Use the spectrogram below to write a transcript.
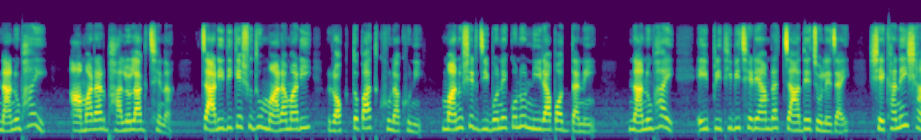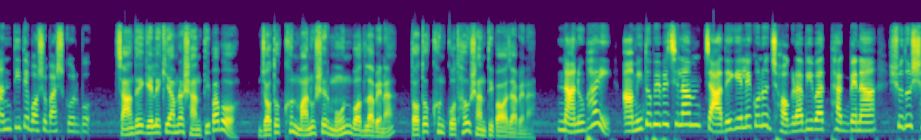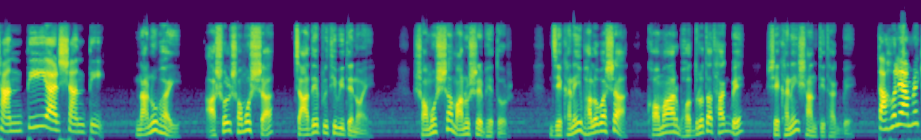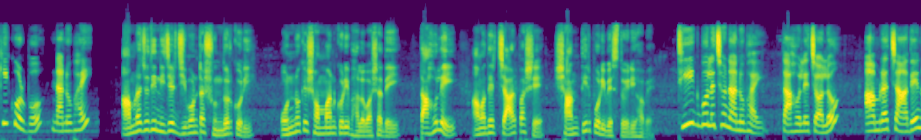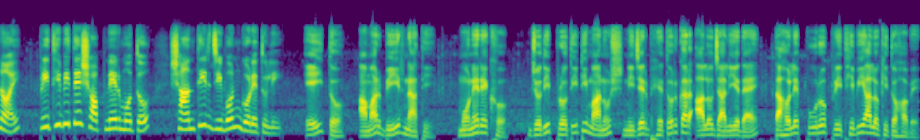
নানু ভাই আমার আর ভালো লাগছে না। চারিদিকে শুধু মারামারি রক্তপাত খুনাখুনি। মানুষের জীবনে কোনো নিরাপত্তা নেই। নানু ভাই এই পৃথিবী ছেড়ে আমরা চাঁদে চলে যাই। সেখানেই শান্তিতে বসবাস করব। চাঁদে গেলে কি আমরা শান্তি পাব? যতক্ষণ মানুষের মন বদলাবে না ততক্ষণ কোথাও শান্তি পাওয়া যাবে না। নানু ভাই আমি তো ভেবেছিলাম চাঁদে গেলে কোনো ঝগড়া বিবাদ থাকবে না শুধু শান্তি আর শান্তি। নানু ভাই আসল সমস্যা চাঁদে পৃথিবীতে নয়। সমস্যা মানুষের ভেতর। যেখানেই ভালোবাসা ক্ষমা আর ভদ্রতা থাকবে সেখানেই শান্তি থাকবে। তাহলে আমরা কি করব নানু ভাই? আমরা যদি নিজের জীবনটা সুন্দর করি অন্যকে সম্মান করি ভালোবাসা দেই তাহলেই আমাদের চারপাশে শান্তির পরিবেশ তৈরি হবে। ঠিক বলেছ নানু ভাই। তাহলে চলো আমরা চাঁদে নয় পৃথিবীতে স্বপ্নের মতো শান্তির জীবন গড়ে তুলি। এই তো আমার বীর নাতি। মনে রেখো, যদি প্রতিটি মানুষ নিজের ভেতরকার আলো জ্বালিয়ে দেয়, তাহলে পুরো পৃথিবী আলোকিত হবে।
